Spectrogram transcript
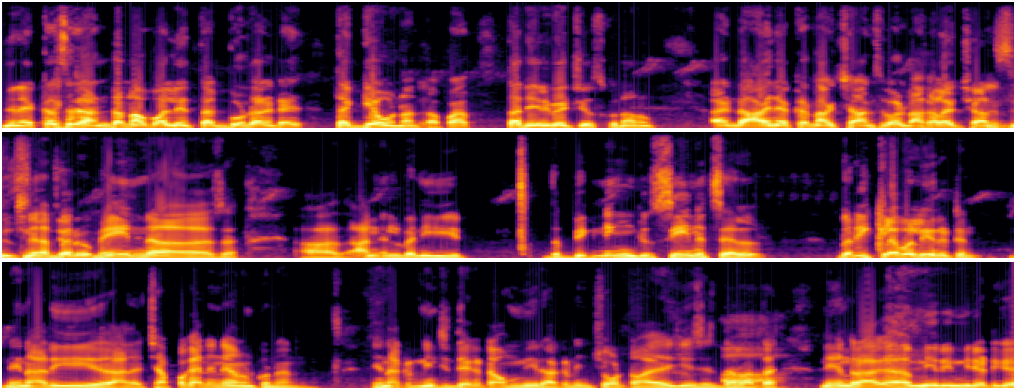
నేను ఎక్కడ సరే అండర్ అవ్వాలి నేను తగ్గి ఉండాలంటే తగ్గే ఉన్నాను తప్ప తను ఎలివేట్ చేసుకున్నాను. అండ్ ఆయన ఎక్కడ నాకు ఛాన్స్ ఇవ్వాలి నాకు అలా ఛాన్స్ ఇచ్చారు మెయిన్ అనిల్ వెన్ ఈ the beginning scene it sell very cleverly written నేను అది చెప్పగానే నేను అనుకున్నాను. నేను అక్కడి నుంచి దిగటం మీరు అక్కడి నుంచి చూడటం అది చేసిన తర్వాత నేను రాగా మీరు ఇమీడియట్గా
